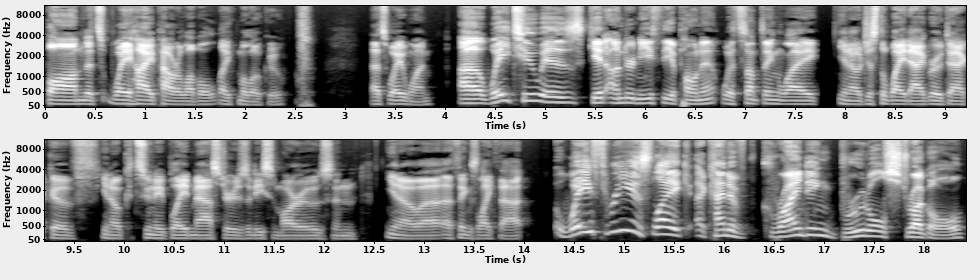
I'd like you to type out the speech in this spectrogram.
bomb that's way high power level like Meloku. that's way one. Uh, way two is get underneath the opponent with something like you know just the white aggro deck of you know Kitsune Blade Masters and Isamarus and you know uh, uh, things like that. Way three is like a kind of grinding, brutal struggle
